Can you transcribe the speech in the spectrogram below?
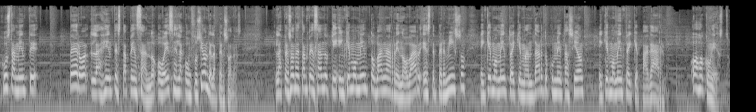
Justamente, pero la gente está pensando, o esa es la confusión de las personas, las personas están pensando que en qué momento van a renovar este permiso, en qué momento hay que mandar documentación, en qué momento hay que pagar. Ojo con esto.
